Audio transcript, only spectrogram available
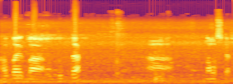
আহ্বায়ক বা উদ্যোক্তা। নমস্কার।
